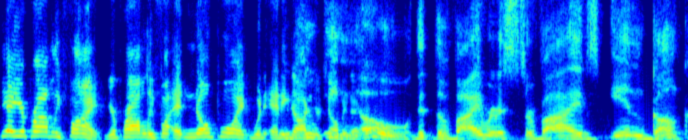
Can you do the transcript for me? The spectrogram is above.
Yeah, you're probably fine. You're probably fine. At no point would any doctor do tell me that. No, that the virus survives in gunk.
